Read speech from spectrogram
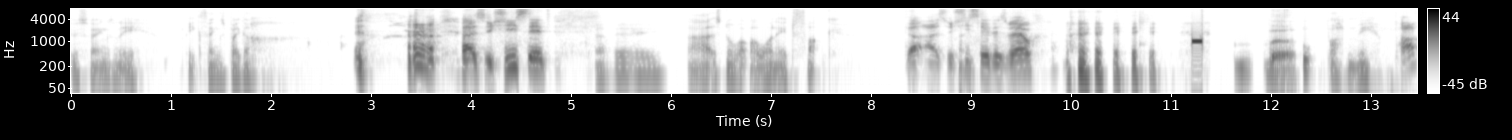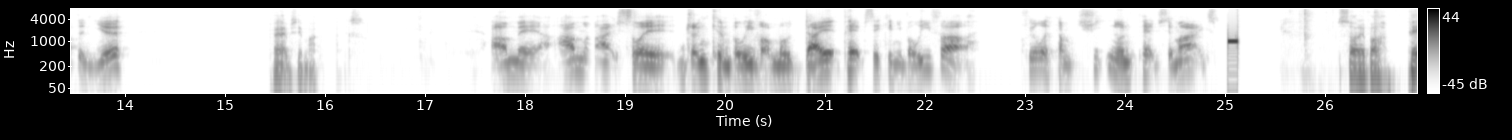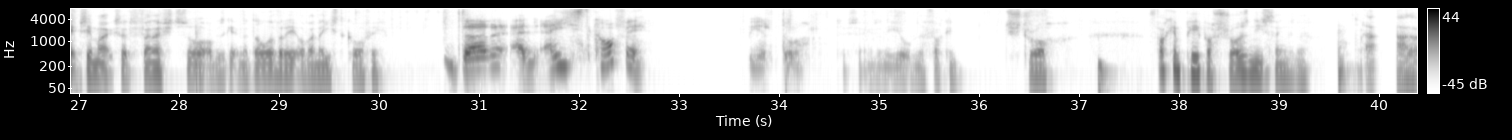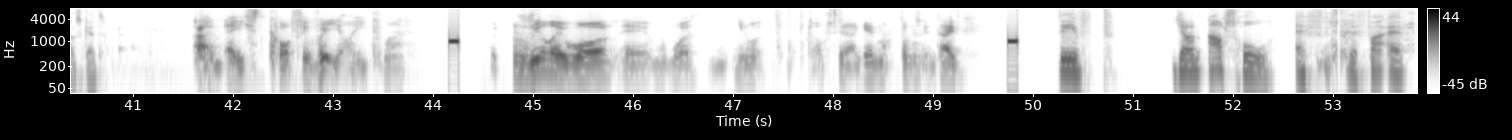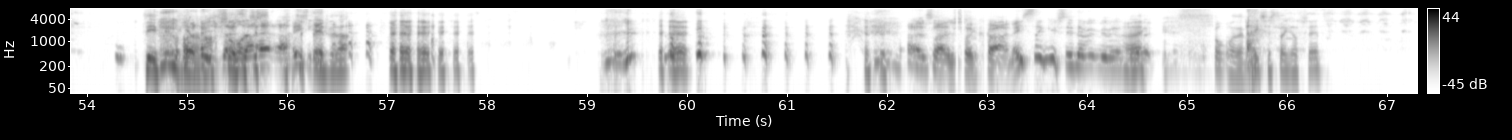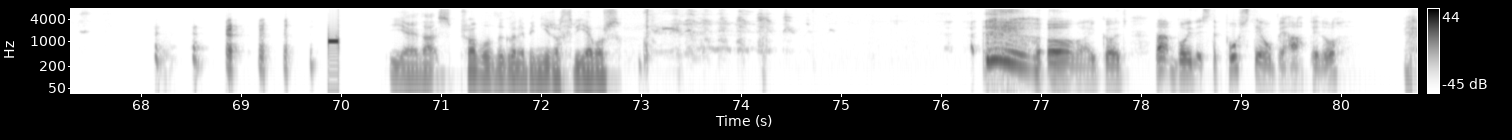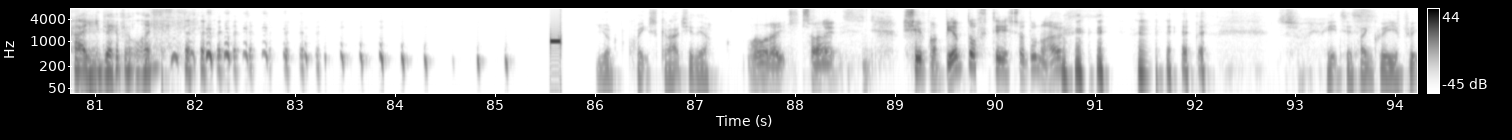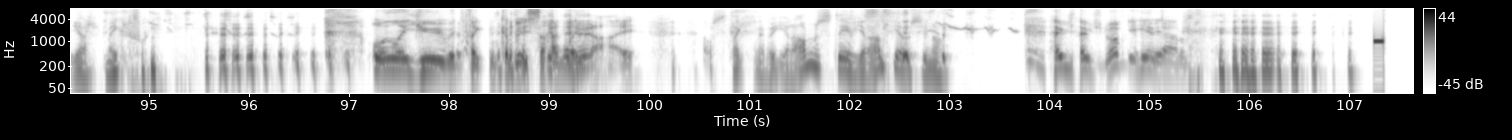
Two I need to make things bigger. that's what she said. Ah, that's not what I wanted. Fuck. That, that's what she said as well. oh, pardon me. Pardon you. Pepsi Max. I'm uh, I'm actually drinking, believe it or not, diet Pepsi. Can you believe that? I feel like I'm cheating on Pepsi Max. Sorry, but Pepsi Max had finished, so I was getting a delivery of an iced coffee. That an iced coffee. Weird though. Two seconds, I need to open the fucking straw. Fucking paper straws in these things now. Ah, ah that's good. An iced coffee. What you like, man? Really war uh, with you know. I'll say that again. My tongue's getting tied. Dave, you're an arsehole if the fat. If, Dave, you're an arsehole. Just, just end with that. That's actually quite a nice thing you've said about me there. Aye. Probably the nicest thing I've said. yeah, that's probably going to be nearer three hours. oh my god, that boy that's the postie will be happy though. Aye, definitely. You're quite scratchy there. All right, sorry. Shaved my beard off today, so I don't know how. Just hate to think where you put your microphone. Only you would think about something like that. Eh? I was thinking about your arms, Dave. Your arm hairs, you know. how how do you know I've got hairy arms? and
